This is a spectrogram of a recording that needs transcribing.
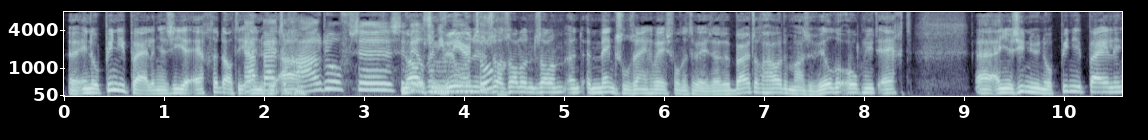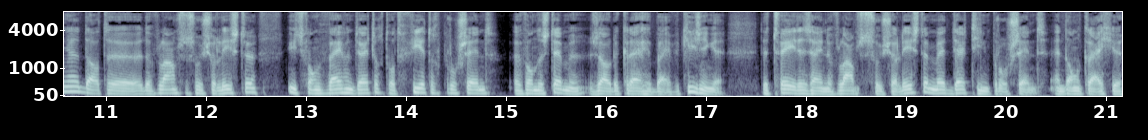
in opiniepeilingen zie je echter dat die ja, NVA... buiten gehouden of ze, ze nou, wilden niet wilden, meer, toch? Het zal, een, zal een, een, mengsel zijn geweest van de twee. Ze hebben buiten gehouden, maar ze wilden ook niet echt. Uh, en je ziet nu in opiniepeilingen dat uh, de Vlaamse socialisten... iets van 35 tot 40 procent van de stemmen zouden krijgen bij verkiezingen. De tweede zijn de Vlaamse socialisten met 13 procent. En dan krijg je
